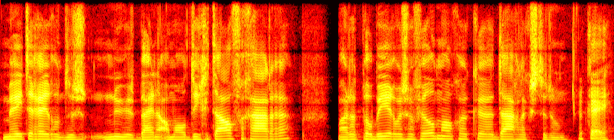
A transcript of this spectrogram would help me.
meter regel. Dus nu is het bijna allemaal digitaal vergaderen. Maar dat proberen we zoveel mogelijk dagelijks te doen. Oké.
